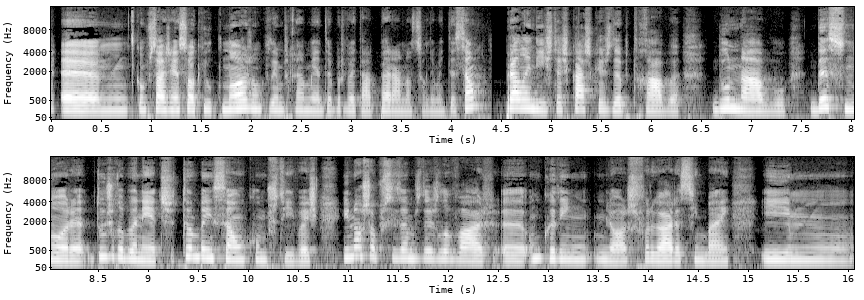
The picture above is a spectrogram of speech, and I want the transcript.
Um, compostagem é só aquilo que nós não podemos realmente aproveitar para a nossa alimentação. Para além disto, as cascas da beterraba, do nabo, da cenoura, dos rabanetes também são combustíveis e nós só precisamos de as lavar uh, um bocadinho melhor, esfregar assim bem e, um,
